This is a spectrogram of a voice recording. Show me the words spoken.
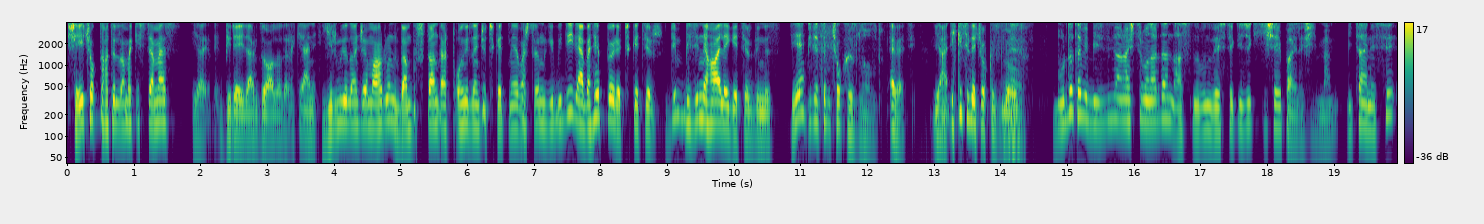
şeyi çok da hatırlamak istemez ya bireyler doğal olarak. Yani 20 yıl önce mahrumum ben bu standart 10 yıl önce tüketmeye başlarım gibi değil. Yani ben hep böyle tüketirdim. Bizi ne hale getirdiniz diye. Bir de tabii çok hızlı oldu. Evet. Yani ikisi de çok hızlı evet. oldu. Burada tabii bizim araştırmalardan da aslında bunu destekleyecek iki şey paylaşayım ben. Bir tanesi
